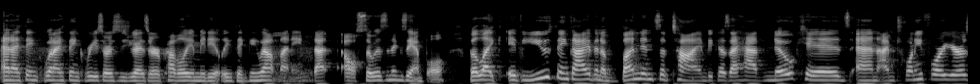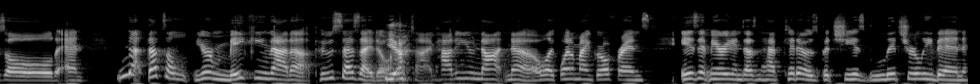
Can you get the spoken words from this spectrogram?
And I think when I think resources, you guys are probably immediately thinking about money. That also is an example. But like if you think I have an abundance of time because I have no kids and I'm 24 years old and no, that's a you're making that up. Who says I don't yeah. have time? How do you not know? Like one of my girlfriends isn't married and doesn't have kiddos, but she has literally been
